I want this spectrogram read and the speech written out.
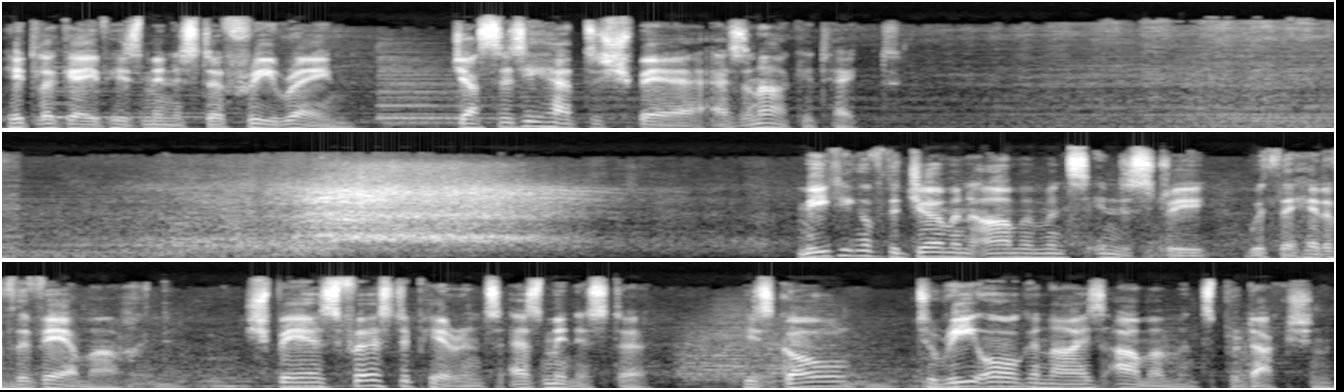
Hitler gave his minister free rein, just as he had to Speer as an architect. Meeting of the German armaments industry with the head of the Wehrmacht. Speer's first appearance as minister. His goal, to reorganize armaments production.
